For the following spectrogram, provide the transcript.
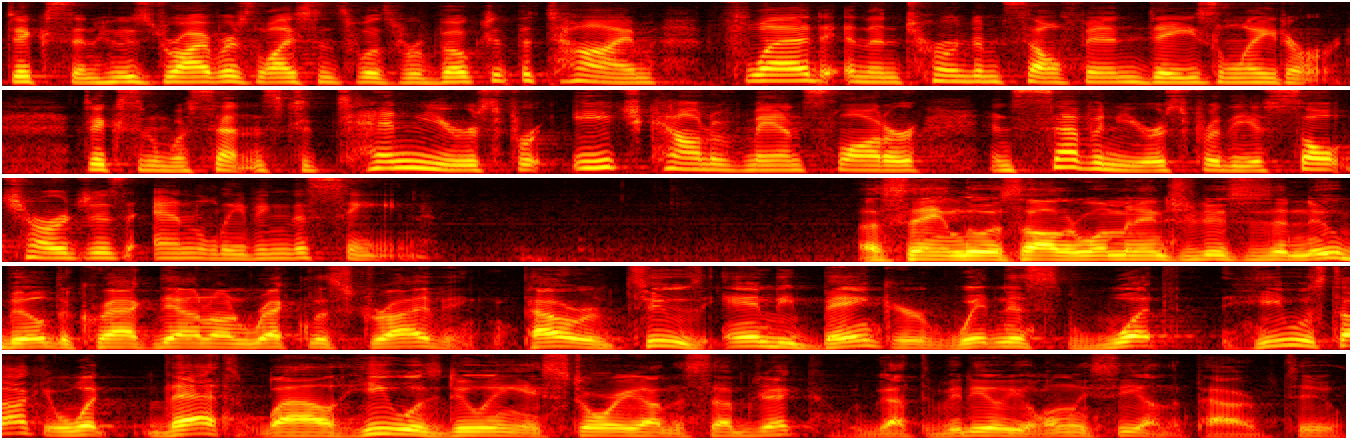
Dixon, whose driver's license was revoked at the time, fled and then turned himself in days later. Dixon was sentenced to 10 years for each count of manslaughter and seven years for the assault charges and leaving the scene. A St. Louis alderwoman introduces a new bill to crack down on reckless driving. Power of Two's Andy Banker witnessed what he was talking, what that while he was doing a story on the subject. We've got the video you'll only see on the Power of Two.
